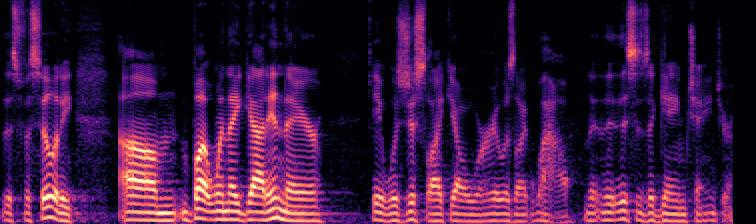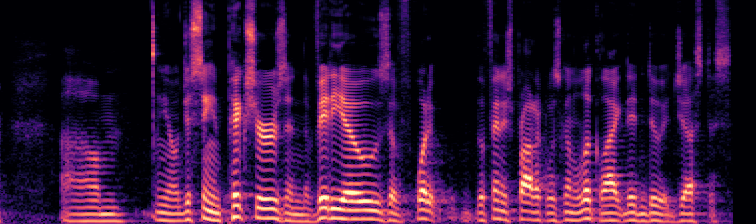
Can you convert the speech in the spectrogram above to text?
this facility. Um, but when they got in there, it was just like y'all were. It was like, wow, th- th- this is a game changer. Um, you know, just seeing pictures and the videos of what it, the finished product was going to look like didn't do it justice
